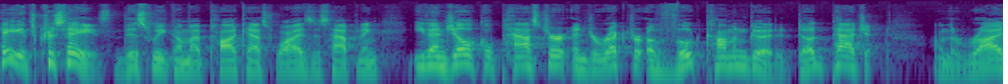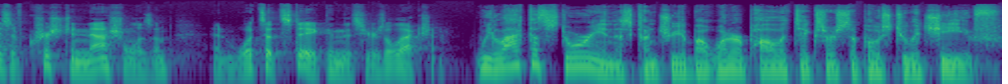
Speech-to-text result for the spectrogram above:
Hey, it's Chris Hayes. This week on my podcast, Why Is This Happening? Evangelical pastor and director of Vote Common Good, Doug Pagitt, on the rise of Christian nationalism and what's at stake in this year's election. We lack a story in this country about what our politics are supposed to achieve.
